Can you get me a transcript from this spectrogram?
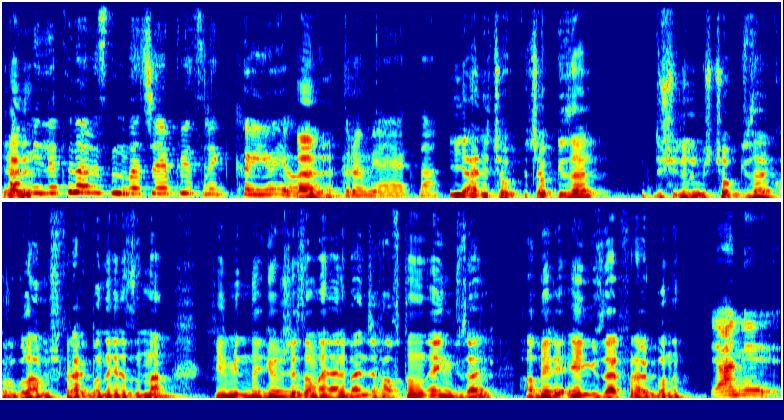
Yani, yani milletin arasında şey yapıyor sürekli kayıyor ya Evet. duramıyor ayakta. Yani çok çok güzel düşünülmüş, çok güzel kurgulanmış fragmanı en azından. Filmini de göreceğiz ama yani bence haftanın en güzel haberi, en güzel fragmanı. Yani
